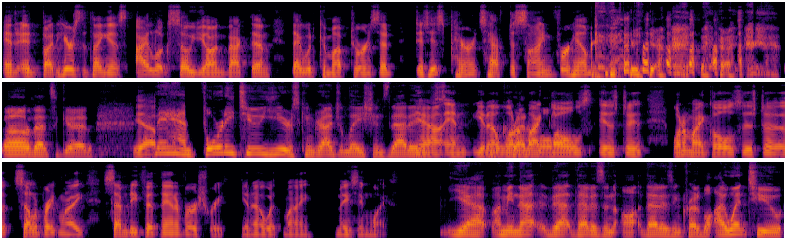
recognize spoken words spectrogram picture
And, and but here's the thing is, I looked so young back then. They would come up to her and said, "Did his parents have to sign for him?" oh, that's good. Yeah. Man, 42 years. Congratulations. That is Yeah, and you know, incredible. one of my goals is to one of my goals is to celebrate my 75th anniversary, you know, with my amazing wife. Yeah, I mean that that that is an that is incredible. I went to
